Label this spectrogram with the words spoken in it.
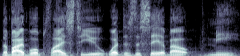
the Bible applies to you. What does this say about me?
